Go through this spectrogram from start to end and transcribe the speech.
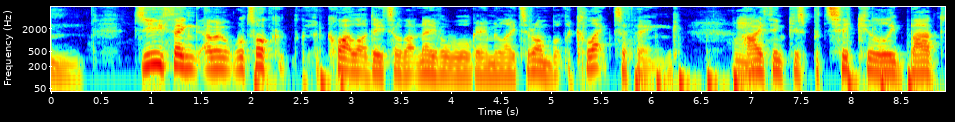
Mm. Do you think? I mean, we'll talk quite a lot of detail about naval wargaming later on, but the collector thing, mm. I think, is particularly bad.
